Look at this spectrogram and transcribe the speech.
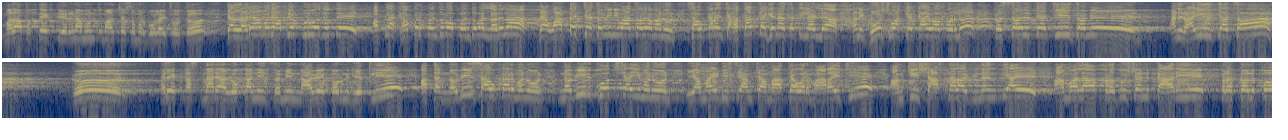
मला फक्त एक प्रेरणा म्हणून तुमच्यासमोर बोलायचं होतं. त्या लढ्यामध्ये आपले पूर्वज होते. आपला पंजोबा त्या वाटतच्या जमिनी वाचवल्या म्हणून सावकारांच्या हातातला घेण्यासाठी लढल्या. आणि घोषवाक्य काय वापरलं? कसल त्याची जमीन. आणि राहील त्याचा घर. अरे कसणाऱ्या लोकांनी जमीन नावे करून घेतली? आता नवीन सावकार म्हणून नवीन खोदशाही म्हणून एम आय डी सी आमच्या माथ्यावर मारायची. आमची शासनाला विनंती आहे. आम्हाला प्रदूषणकारी प्रकल्प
